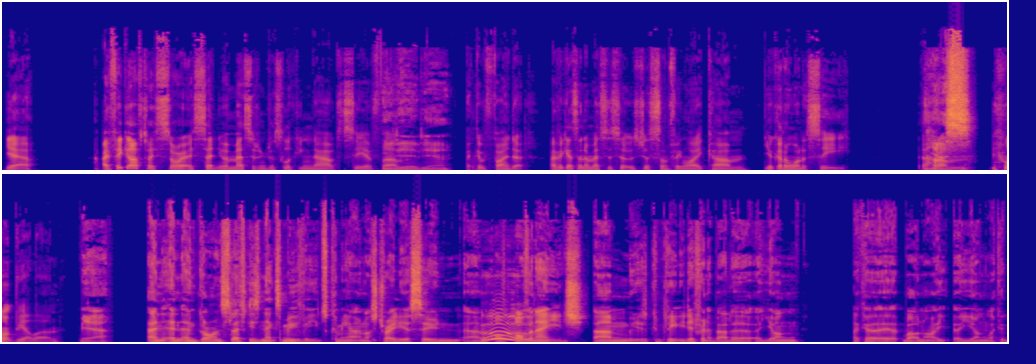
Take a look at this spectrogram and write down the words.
yeah. I think after I saw it, I sent you a message. I'm just looking now to see if you um, did yeah I can find it. I think I sent a message that was just something like, um, "You're gonna want to see." Um, Yes. you won't be alone. Yeah. And and, and Goran Stolevski's next movie is coming out in Australia soon, um, of, of an age. Um, it's completely different about a, a young, like a well, not a, a young, like a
